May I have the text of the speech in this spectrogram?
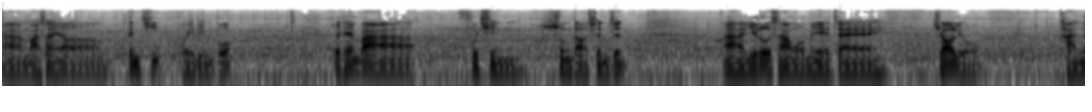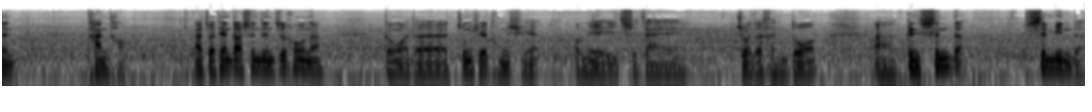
啊，马上要登机回宁波。昨天把父亲送到深圳，啊，一路上我们也在交流、谈论、探讨。啊，昨天到深圳之后呢，跟我的中学同学，我们也一起在做着很多啊更深的生命的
